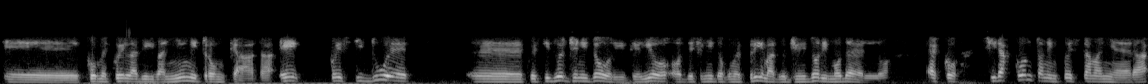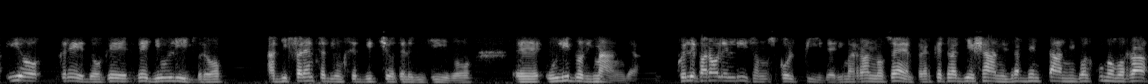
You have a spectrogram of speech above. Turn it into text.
eh, come quella dei Vannini troncata e questi due eh, questi due genitori che io ho definito come prima due genitori modello, ecco, si raccontano in questa maniera. Io credo che, vedi, un libro, a differenza di un servizio televisivo, eh, un libro rimanga. Quelle parole lì sono scolpite, rimarranno sempre, anche tra dieci anni, tra vent'anni qualcuno vorrà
